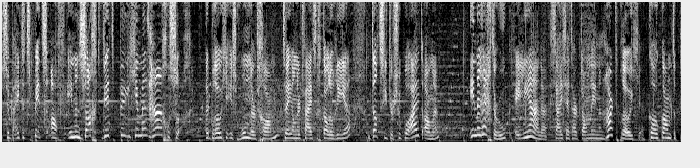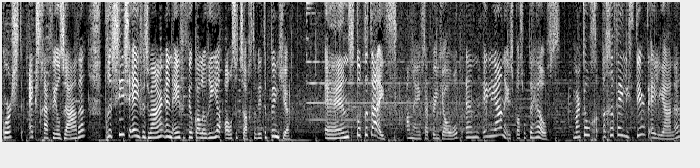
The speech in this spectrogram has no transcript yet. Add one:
Ze bijt het spits af in een zacht wit puntje met hagelslag. Het broodje is 100 gram, 250 calorieën. Dat ziet er soepel uit, Anne. In de rechterhoek Eliane. Zij zet haar tanden in een hard broodje. Krokante korst, extra veel zaden. Precies even zwaar en evenveel calorieën als het zachte witte puntje. En stop de tijd. Anne heeft haar puntje al op en Eliane is pas op de helft. Maar toch, gefeliciteerd Eliane.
